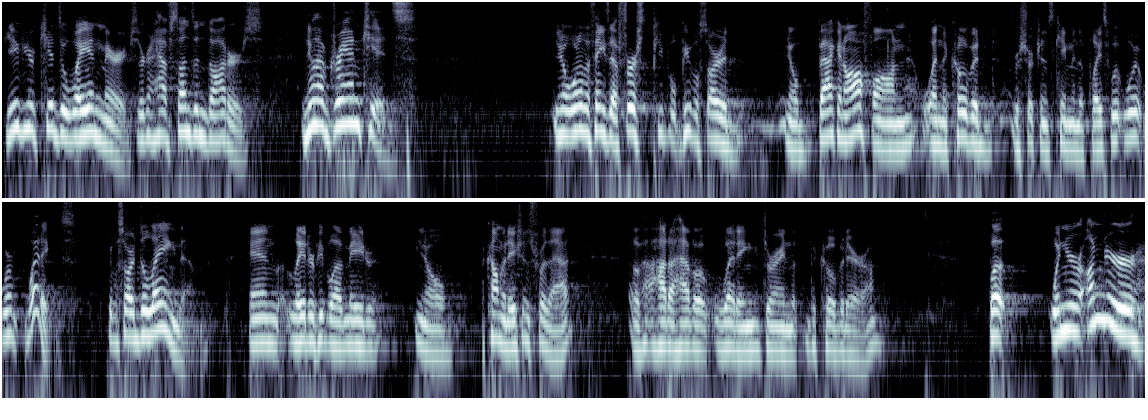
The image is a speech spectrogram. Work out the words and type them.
Give your kids away in marriage. They're going to have sons and daughters. And you'll have grandkids. You know, one of the things that first people, people started, you know, backing off on when the COVID restrictions came into place were, were, weddings. People started delaying them. And later people have made, you know, accommodations for that, of how to have a wedding during the, the COVID era. But when you're under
